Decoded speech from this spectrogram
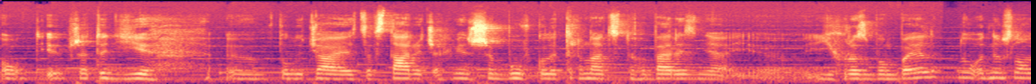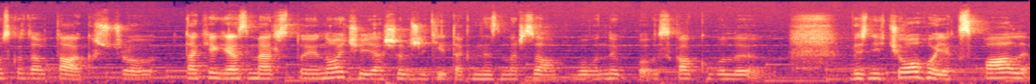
От, і вже тоді, виходить, в Старичах він ще був, коли 13 березня е, їх розбомбили. Ну, одним словом сказав так, що так як я змерз тої ночі, я ще в житті так не змерзав, бо вони вискакували без нічого, як спали.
